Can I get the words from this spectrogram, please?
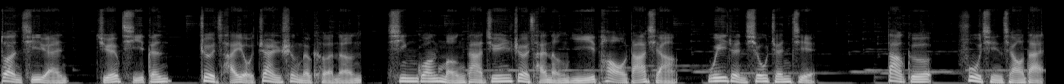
断其源，绝其根，这才有战胜的可能。星光盟大军这才能一炮打响，威震修真界。大哥，父亲交代，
